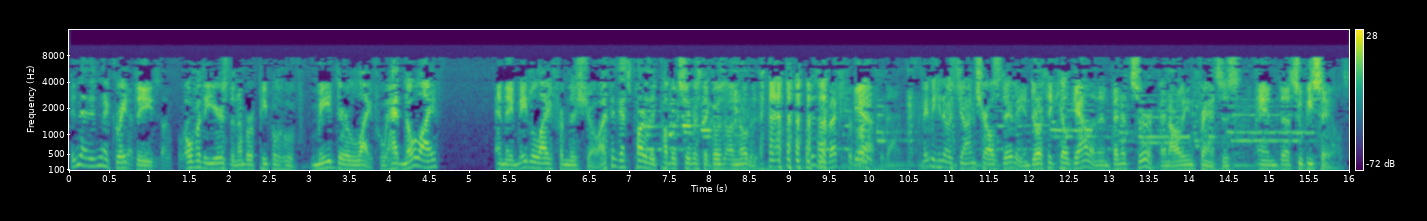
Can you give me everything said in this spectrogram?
Isn't it, isn't it great Yeah, the theme song for it. over the years the number of people who have made their life, who had no life, and they made a life from this show. I think that's part of the public service that goes unnoticed. Deserve extra money Yeah. for that. Maybe he knows John Charles Daly and Dorothy Kilgallen and Bennett Cerf and Arlene Francis and uh, Soupy Sales.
